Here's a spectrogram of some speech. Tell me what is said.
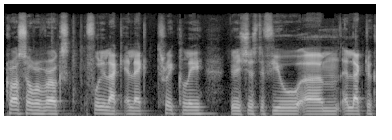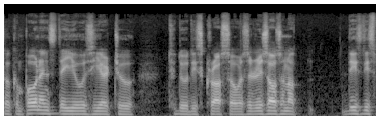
crossover works fully like electrically. There's just a few um, electrical components they use here to to do this crossover. So there is also not this this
